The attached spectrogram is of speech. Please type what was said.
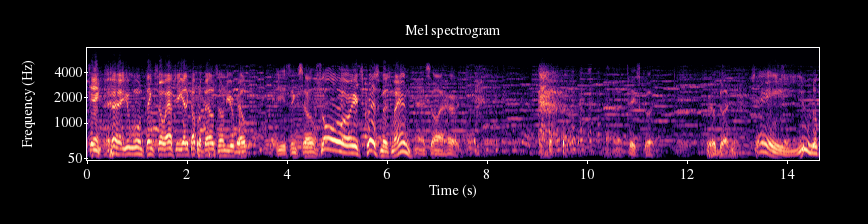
stink. you won't think so after you get a couple of belts under your belt. Do you think so? Sure. It's Christmas, man. Yeah, so I heard. Uh, that tastes good. Real good. Say, you look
